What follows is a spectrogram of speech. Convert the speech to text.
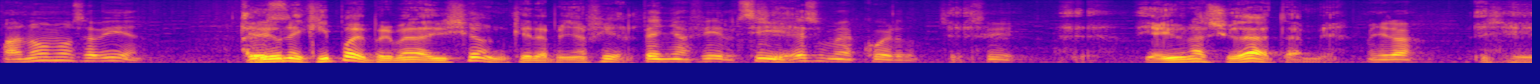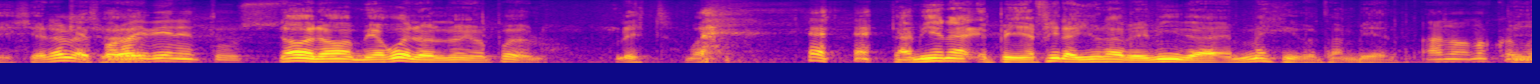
Ah, no, no sabía. ¿Qué Había es? un equipo de primera división, que era Peñafiel. Peñafiel, sí, eso me acuerdo. Sí. Y hay una ciudad también. Mira, Sí, será la que por ciudad. ahí vienen tus... No, no, mi abuelo es el dueño del pueblo. Listo. bueno. también en Peñafiel hay una bebida en México también. Ah, no, no conozco.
